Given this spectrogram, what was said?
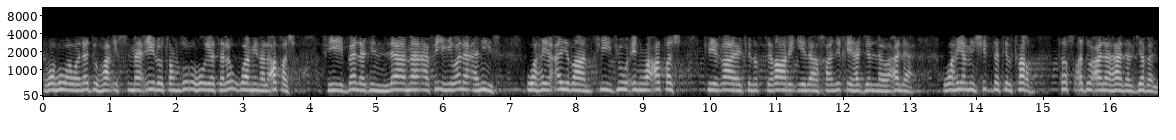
وهو ولدها إسماعيل تنظره يتلوى من العطش في بلد لا ماء فيه ولا أنيس وهي أيضا في جوع وعطش في غاية الاضطرار إلى خالقها جل وعلا وهي من شدة الكرب تصعد على هذا الجبل.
